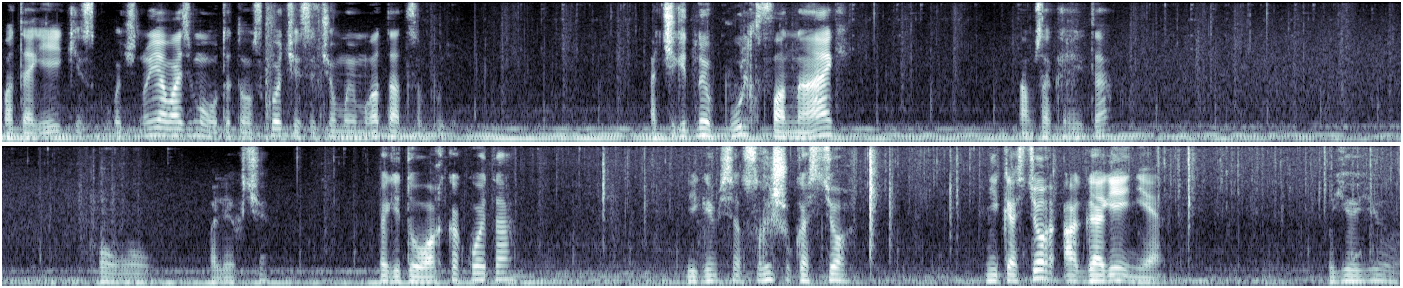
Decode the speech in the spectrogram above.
Батарейки, скотч. Ну, я возьму вот этого скотча, если что, мы им лататься будем. Очередной пульт, фонарь. Там закрыто. О, -о полегче. Коридор какой-то. Двигаемся. Слышу костер. Не костер, а горение. Ой-ой-ой.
